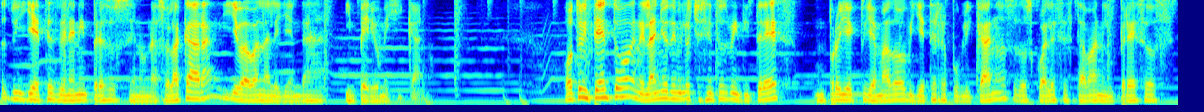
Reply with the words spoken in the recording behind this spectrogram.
Los billetes venían impresos en una sola cara y llevaban la leyenda Imperio Mexicano. Otro intento en el año de 1823, un proyecto llamado Billetes Republicanos, los cuales estaban impresos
